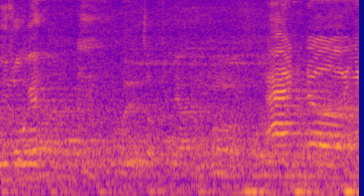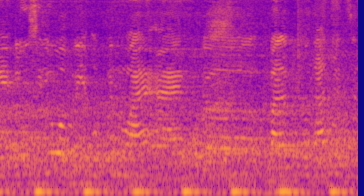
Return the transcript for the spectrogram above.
भी लोग हैं। एंड ये लूसी लू अभी ओपन हुआ है एंड पलक ने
